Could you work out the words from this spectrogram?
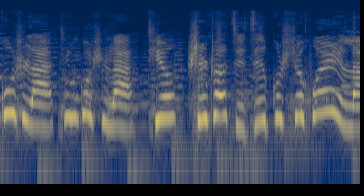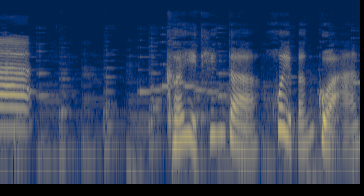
故事啦，听故事啦，听神床姐姐故事会啦！可以听的绘本馆，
